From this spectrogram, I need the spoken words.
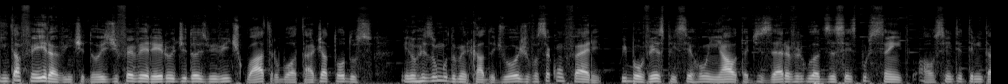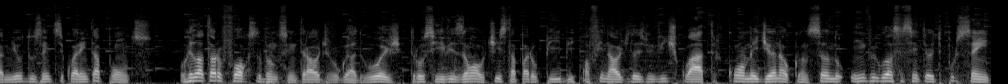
Quinta-feira, 22 de fevereiro de 2024. Boa tarde a todos. E no resumo do mercado de hoje você confere. O Ibovespa encerrou em alta de 0,16% aos 130.240 pontos. O relatório Fox do Banco Central, divulgado hoje, trouxe revisão altista para o PIB ao final de 2024, com a mediana alcançando 1,68%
